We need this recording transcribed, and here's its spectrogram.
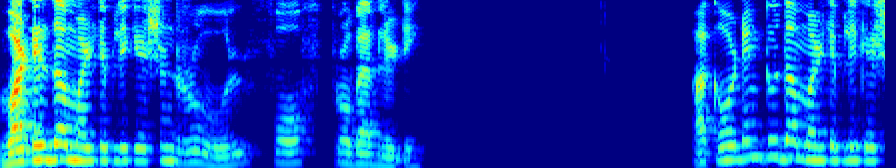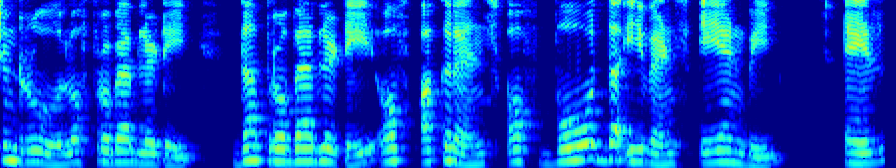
What is the multiplication rule for probability? According to the multiplication rule of probability, the probability of occurrence of both the events A and B is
